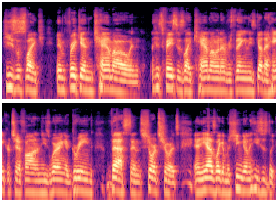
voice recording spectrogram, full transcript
he's just like in freaking camo and his face is like camo and everything, and he's got a handkerchief on, and he's wearing a green vest and short shorts, and he has like a machine gun, and he's just like,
